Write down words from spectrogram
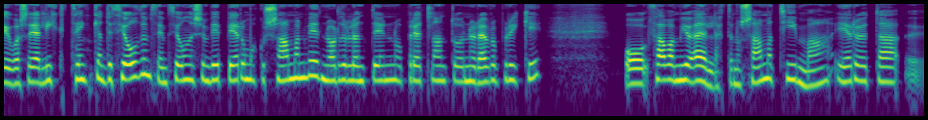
var að segja líkt tengjandi þjóðum, þeim þjóðum sem við berum okkur saman við, Norðurlöndin og Breitland og önnur Evrópuríki. Og það var mjög eðlegt en á sama tíma eru þetta e,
